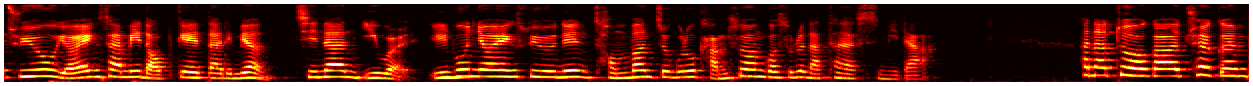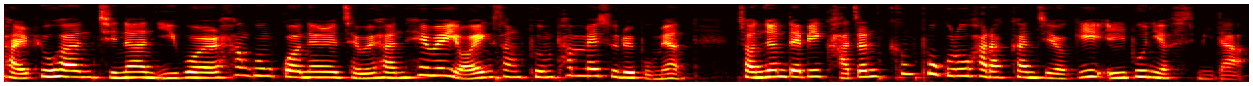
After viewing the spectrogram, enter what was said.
주요 여행사 및 업계에 따르면 지난 2월 일본 여행 수요는 전반적으로 감소한 것으로 나타났습니다. 하나투어가 최근 발표한 지난 2월 항공권을 제외한 해외 여행 상품 판매 수를 보면 전년 대비 가장 큰 폭으로 하락한 지역이 일본이었습니다.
